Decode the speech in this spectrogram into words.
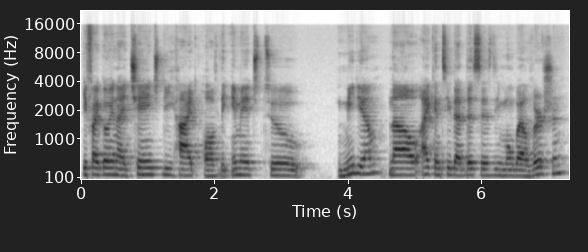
If I go and I change the height of the image to medium. Now I can see that this is the mobile version.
